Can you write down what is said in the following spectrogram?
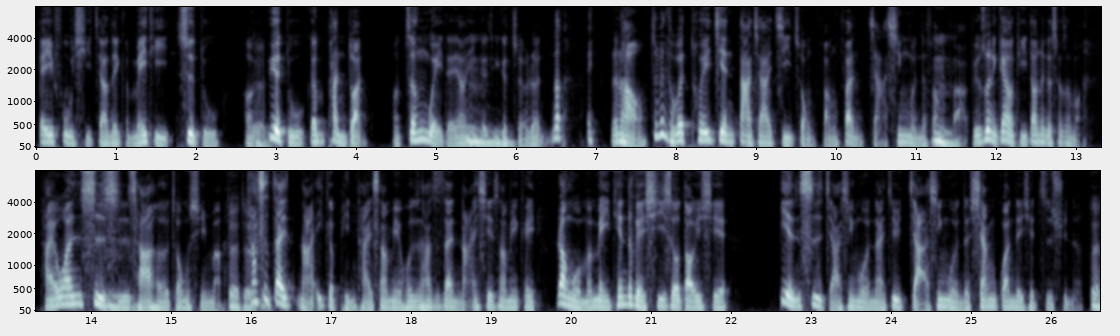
背负起这样的一个媒体试读。哦，阅读跟判断哦真伪的这样一个、嗯、一个责任。那哎，任豪这边可不可以推荐大家几种防范假新闻的方法？嗯、比如说你刚刚有提到那个说什么台湾事实查核中心嘛？对对，它是在哪一个平台上面，或者它是在哪一些上面，可以让我们每天都可以吸收到一些辨识假新闻乃至于假新闻的相关的一些资讯呢？对，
